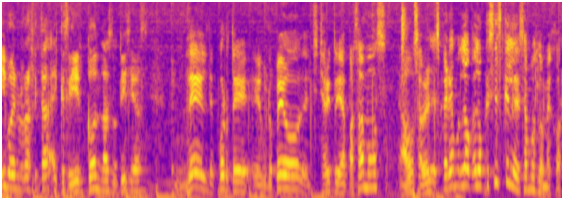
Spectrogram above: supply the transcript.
Y bueno, Rafita, hay que seguir con las noticias del deporte europeo, del chicharito ya pasamos. Vamos a ver, esperemos. Lo, que sí es que le deseamos lo mejor.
